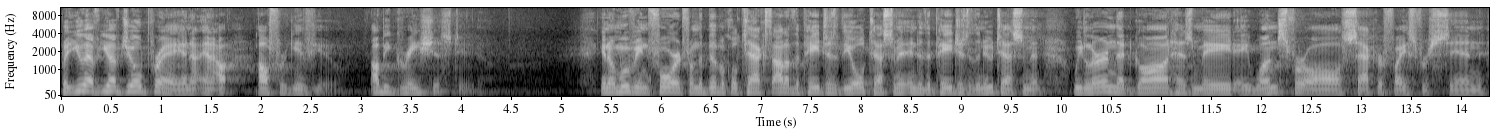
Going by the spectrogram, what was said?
But you have, you have Job pray, and, and I'll, I'll forgive you. I'll be gracious to you you know, moving forward from the biblical text out of the pages of the Old Testament into the pages of the New Testament, we learn that God has made a once for all sacrifice for sin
